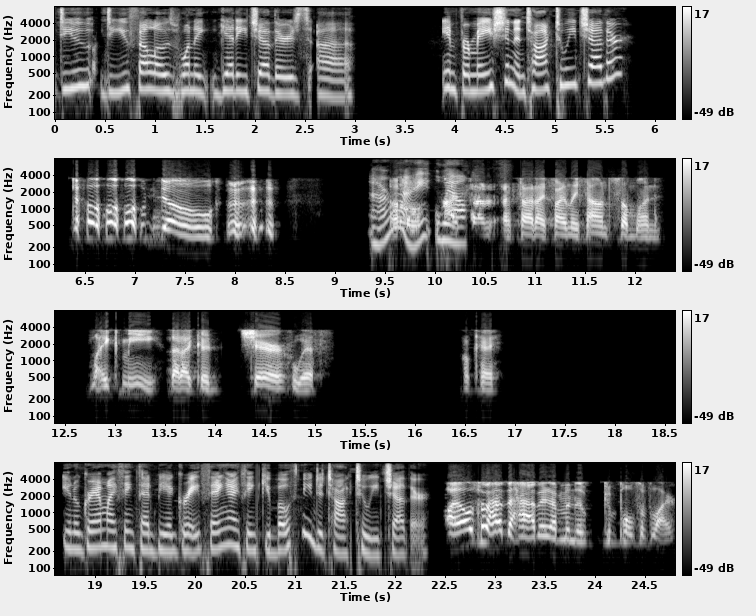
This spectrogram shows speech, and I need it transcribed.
do you do you fellows want to get each other's uh, information and talk to each other? Oh no. All right. Oh. Well, I thought, I thought I finally found someone like me that I could share with. Okay. you know, Graham, I think that'd be a great thing. I think you both need to talk to each other. I also have the habit. I'm a compulsive liar.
